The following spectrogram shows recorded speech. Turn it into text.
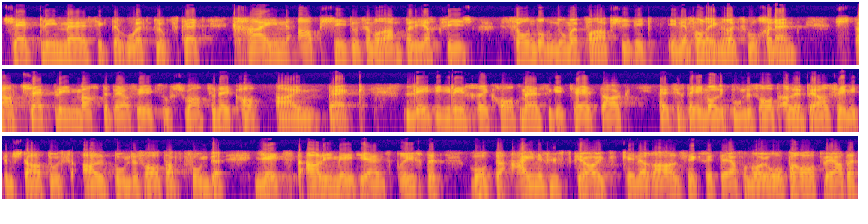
Chaplin-mäßig den Hut gelupft hat, kein Abschied aus dem Rampenlicht war, sondern nur die Verabschiedung in ein verlängertes Wochenende. Statt Chaplin macht der Berset auf Schwarzenegger I'm back. Lediglich rekordmäßig in zehn Tagen hat sich der ehemalige Bundesrat Alain Berset mit dem Status Altbundesrat abgefunden. Jetzt, alle Medien haben es berichtet, wo der 51-jährige Generalsekretär vom Europarat werden.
